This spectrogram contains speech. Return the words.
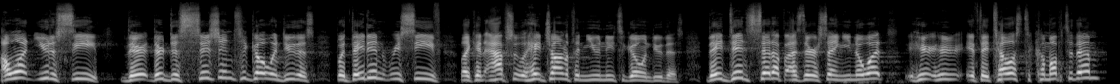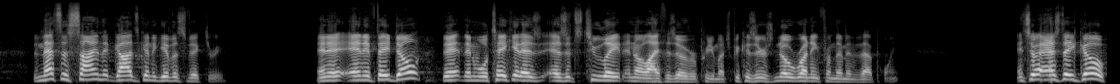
I want you to see their, their decision to go and do this, but they didn't receive like an absolute, hey, Jonathan, you need to go and do this. They did set up as they were saying, you know what? Here, here, if they tell us to come up to them, then that's a sign that God's going to give us victory. And, it, and if they don't, then, then we'll take it as, as it's too late and our life is over pretty much because there's no running from them at that point. And so as they go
